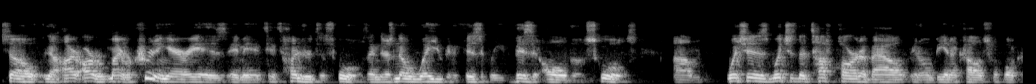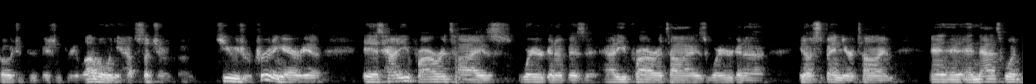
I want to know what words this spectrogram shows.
So you know, our, our my recruiting area is I mean it's, it's hundreds of schools, and there's no way you can physically visit all those schools, um, which is which is the tough part about you know being a college football coach at Division three level when you have such a, a huge recruiting area is how do you prioritize where you're going to visit? How do you prioritize where you're going to you know spend your time? And and that's what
